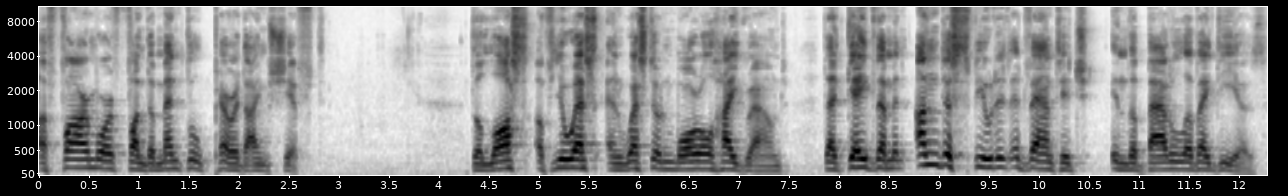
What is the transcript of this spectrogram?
a far more fundamental paradigm shift. The loss of US and Western moral high ground that gave them an undisputed advantage in the battle of ideas,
